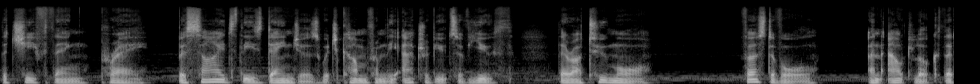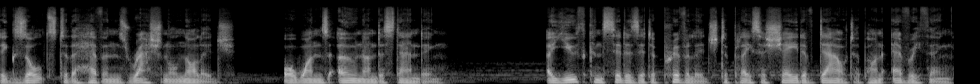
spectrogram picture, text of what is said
the chief thing, pray. Besides these dangers which come from the attributes of youth, there are two more. First of all, an outlook that exalts to the heavens rational knowledge, or one's own understanding. A youth considers it a privilege to place a shade of doubt upon everything,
